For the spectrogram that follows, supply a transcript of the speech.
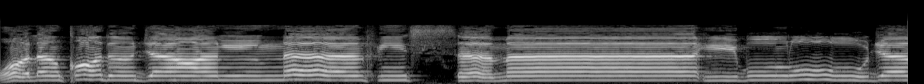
وَلَقَدْ جَعَلْنَا فِي السَّمَاءِ بُرُوجًا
